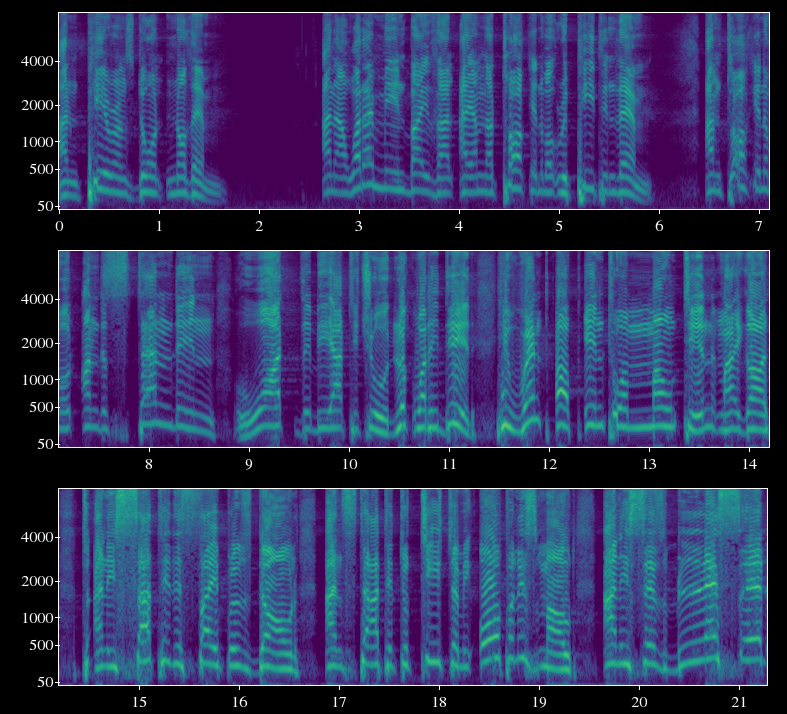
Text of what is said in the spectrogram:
and parents don't know them. And uh, what I mean by that, I am not talking about repeating them. I'm talking about understanding what the beatitude. Look what he did. He went up into a mountain, my God, and he sat his disciples down and started to teach them. He opened his mouth and he says, Blessed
